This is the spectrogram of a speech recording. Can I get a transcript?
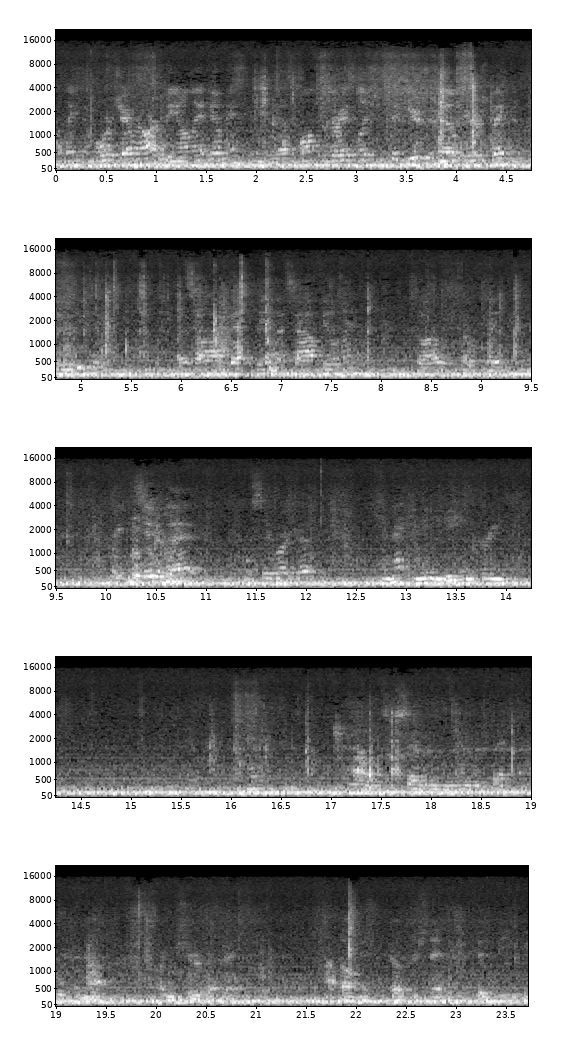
I think the board chairman ought to be on that committee. I sponsored the resolution two years ago, irrespective of who it is. That's how I felt then, that's how I feel now. So I would hope they reconsider that. We'll see where it goes. Can that committee be increased? It's a seven-member staff. Are you sure about that? I thought Mr. Coker said it could be, we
